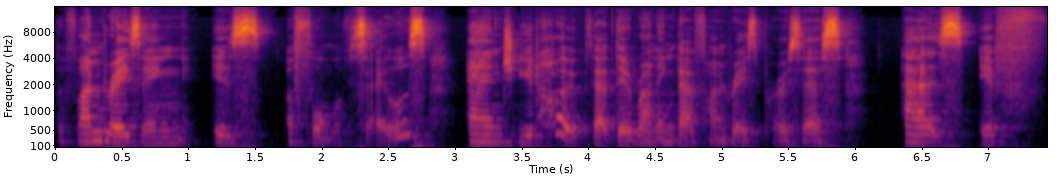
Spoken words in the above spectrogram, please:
the fundraising is a form of sales, and you'd hope that they're running that fundraise process as if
